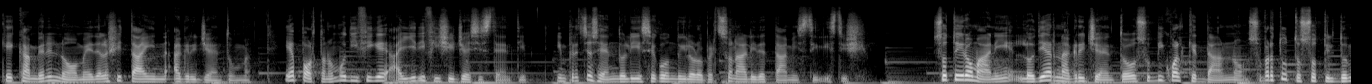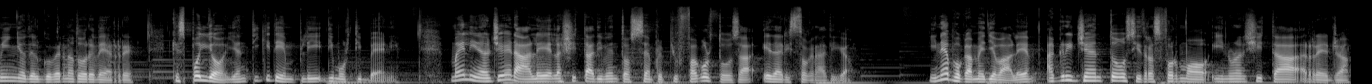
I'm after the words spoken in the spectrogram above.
che cambiano il nome della città in Agrigentum e apportano modifiche agli edifici già esistenti, impreziosendoli secondo i loro personali dettami stilistici. Sotto i Romani, l'odierna Agrigento subì qualche danno, soprattutto sotto il dominio del governatore Verre, che spogliò gli antichi templi di molti beni. Ma in linea generale la città diventò sempre più facoltosa ed aristocratica. In epoca medievale, Agrigento si trasformò in una città regia,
